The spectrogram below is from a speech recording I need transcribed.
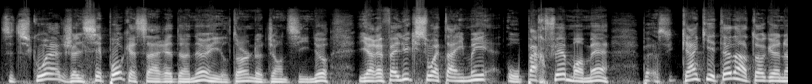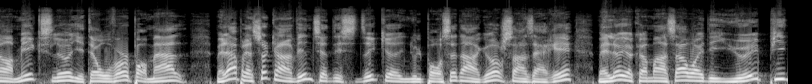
sais-tu quoi? Je ne sais pas que ça aurait donné un heel turn de John Cena. Il aurait fallu qu'il soit timé au parfait moment. Parce que quand il était dans Togonomics, là, il était over pas mal. Mais là, après ça, quand Vince a décidé qu'il nous le passait dans la gorge sans arrêt, mais là, il a commencé à avoir des huées puis,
